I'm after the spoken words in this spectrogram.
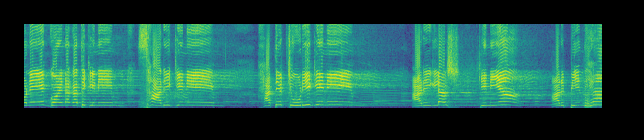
অনেক গয়নাগাতি কিনিম, শাড়ি কিনিম হাতে চুড়ি কিনিম, আর ইগলাস কিনিয়া আর পিন্ধিয়া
